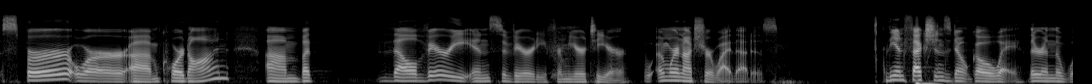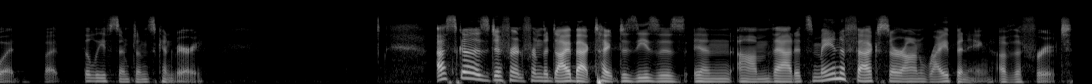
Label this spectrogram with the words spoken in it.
spur or um, cordon, um, but they'll vary in severity from year to year, and we're not sure why that is. The infections don't go away, they're in the wood, but the leaf symptoms can vary. Esca is different from the dieback type diseases in um, that its main effects are on ripening of the fruit.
